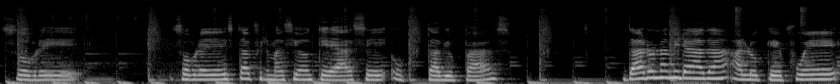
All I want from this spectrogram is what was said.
sobre, sobre esta afirmación que hace Octavio Paz dar una mirada a lo que fue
